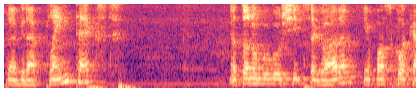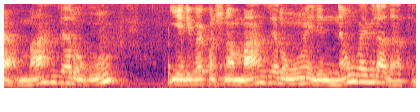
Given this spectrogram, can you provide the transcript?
para virar plain text. Eu tô no Google Sheets agora e eu posso colocar mar01 e ele vai continuar mar01, ele não vai virar data.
